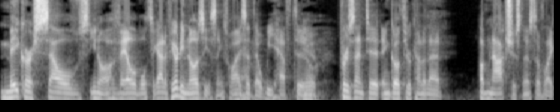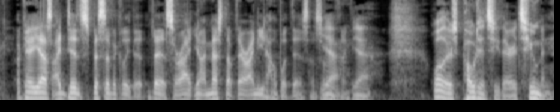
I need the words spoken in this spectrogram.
make ourselves, you know, available to God? If he already knows these things, why is it that we have to present it and go through kind of that obnoxiousness of like, okay, yes, I did specifically th- this, or I, you know, I messed up there. I need help with this, that sort of Yeah, thing. yeah. Well, there's potency there. It's human,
